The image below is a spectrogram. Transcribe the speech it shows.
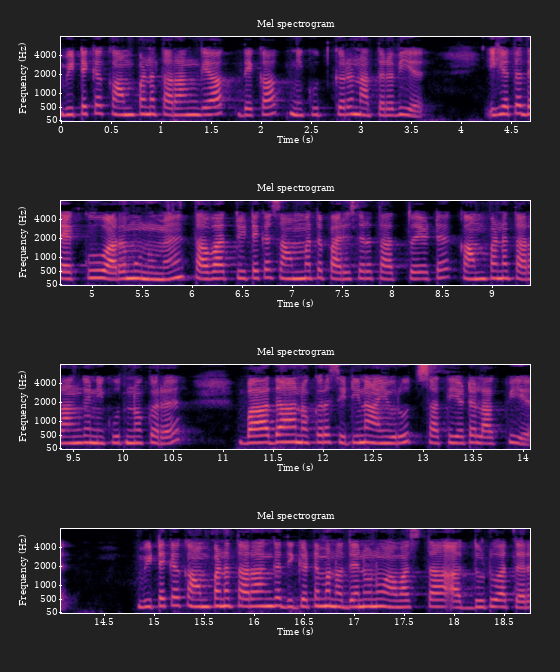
විටක කම්පන තරංගයක් දෙකක් නිකුත් කර නතර විය. ඉහත දැක් වූ අරමුණුම තවත් විටක සම්මත පරිසර තත්වයට කම්පන තරංග නිකුත් නොකර බාධා නොකර සිටින අයුරුත් සතියට ලක්විය. විටක කම්පන තරංග දිගටම නොදැනුණු අවස්ථා අද්දුටු අතර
